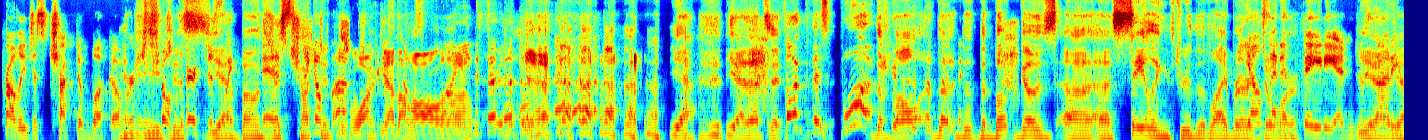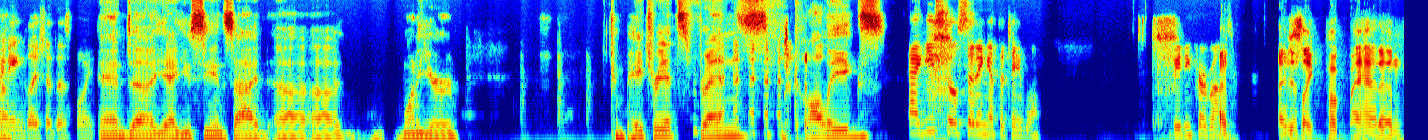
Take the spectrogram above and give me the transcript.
probably just chucked a book over And his shoulder. Aegis- Just yeah, like Bones just chucked Like a it. Just walking down the hall. Flying through the door. Yeah. yeah, yeah, that's it. Fuck this book. The ball, the, the, the book goes uh, uh, sailing through the He library yells that in door, Thadian, just Yeah, not even. English at this point. and uh, yeah, you see inside uh, uh, one of your compatriots, friends, colleagues. Aggie's still sitting at the table, waiting for Bones. I just like poke my head in.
